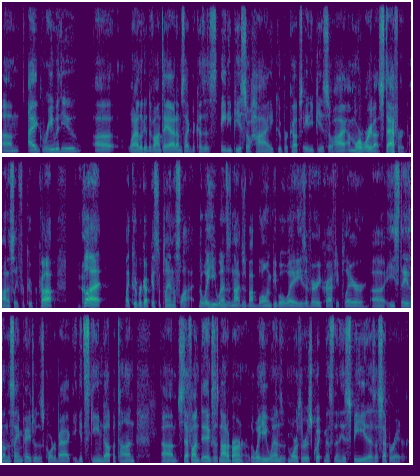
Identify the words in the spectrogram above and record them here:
Um, I agree with you. Uh, when I look at Davante Adams, like because his ADP is so high, Cooper Kupp's ADP is so high, I'm more worried about Stafford, honestly, for Cooper Kupp. But like Cooper Kupp gets to play in the slot. The way he wins is not just by blowing people away. He's a very crafty player. Uh, he stays on the same page with his quarterback. He gets schemed up a ton. Um, Stefon Diggs is not a burner. The way he wins is more through his quickness than his speed as a separator.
